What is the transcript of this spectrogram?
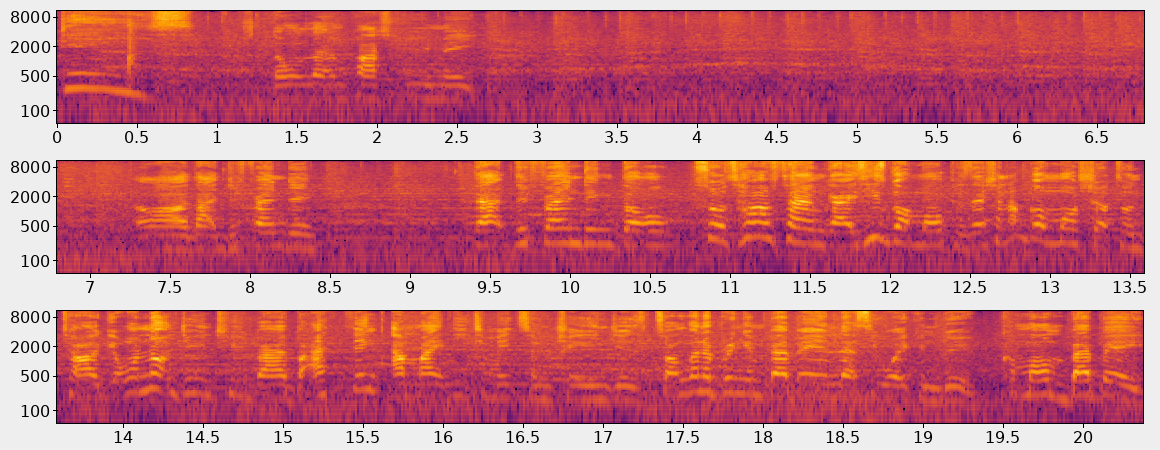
days! Just don't let him pass through, mate. Oh, that defending. That defending though. So it's half time guys. He's got more possession. I've got more shots on target. We're not doing too bad, but I think I might need to make some changes. So I'm going to bring in Bebe and let's see what he can do. Come on, Bebe.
